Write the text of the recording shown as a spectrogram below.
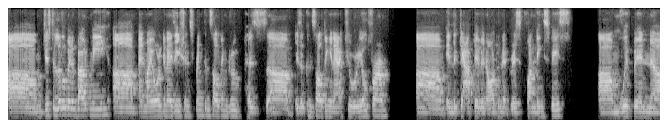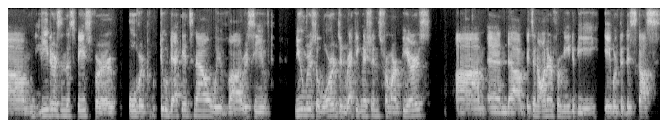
Um, just a little bit about me um, and my organization, Spring Consulting Group, has um, is a consulting and actuarial firm um, in the captive and alternate risk funding space. Um, we've been um, leaders in the space for over two decades now. We've uh, received numerous awards and recognitions from our peers. and it's an honor for me to be able to discuss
